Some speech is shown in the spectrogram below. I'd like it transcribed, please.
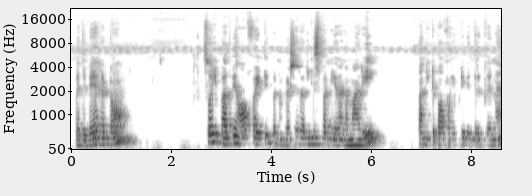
இப்போ இது வேகட்டும். ஸோ இப்போ அதுவே ஆஃப் ஆகிட்டு இப்போ நான் ப்ரெஷரை ரிலீஸ் பண்ணிடுறேன் அந்த மாதிரி. பண்ணிட்டு பார்ப்போம் எப்படி வெந்திருக்குன்னு.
